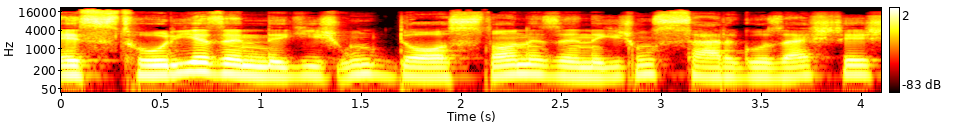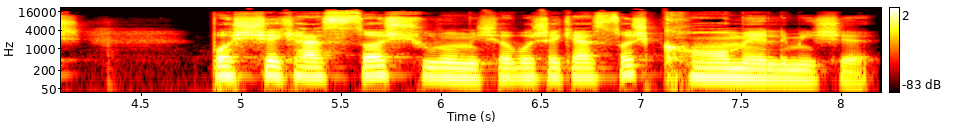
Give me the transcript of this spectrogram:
استوری زندگیش اون داستان زندگیش اون سرگذشتش با شکستاش شروع میشه با شکستاش کامل میشه.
